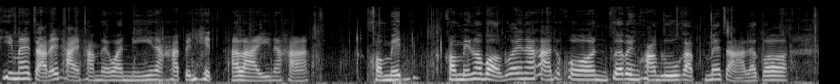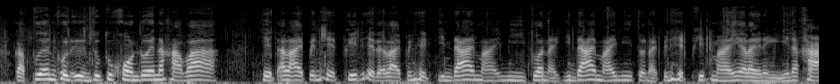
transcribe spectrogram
ที่แม่จ๋าได้ถ่ายทำในวันนี้นะคะ เป็นเห็ดอะไรนะคะคอมเมนต์คอมเมนต์มาบอกด้วยนะคะ ทุกคนเพื่อเป็นความรู้กับแม่จ๋าแล้วก็ กับเพื่อนคนอื่นทุกๆ คนด้วยนะคะว่าเห็ดอะไรเป็นเห็ดพิษ เห็ดอะไรเป็นเห็ดกินได้ไหม มีตัวไหนกินได้ไหม มีตัวไหนเป็นเห็ดพิษไหมอะไรอย่างนี้นะคะ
